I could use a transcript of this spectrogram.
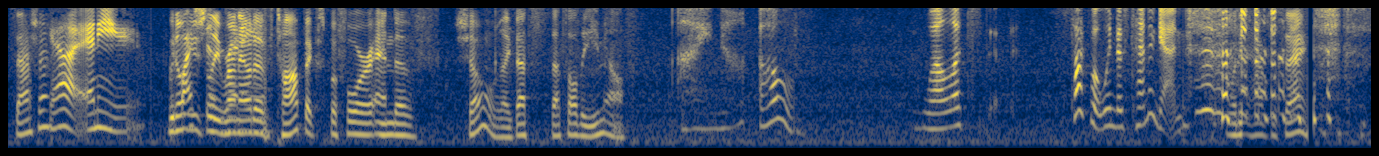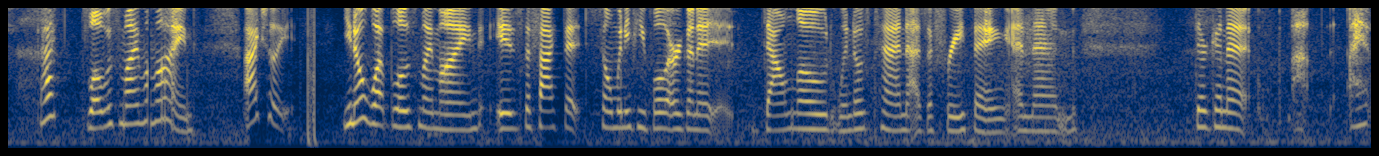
Sasha? Yeah, any. We don't usually questions, run out of topics before end of show. Like that's that's all the emails. I know. Oh. Well, let's let's talk about Windows 10 again. What do you have to say? that blows my mind. Actually, you know what blows my mind is the fact that so many people are going to download Windows 10 as a free thing and then they're going to uh, I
